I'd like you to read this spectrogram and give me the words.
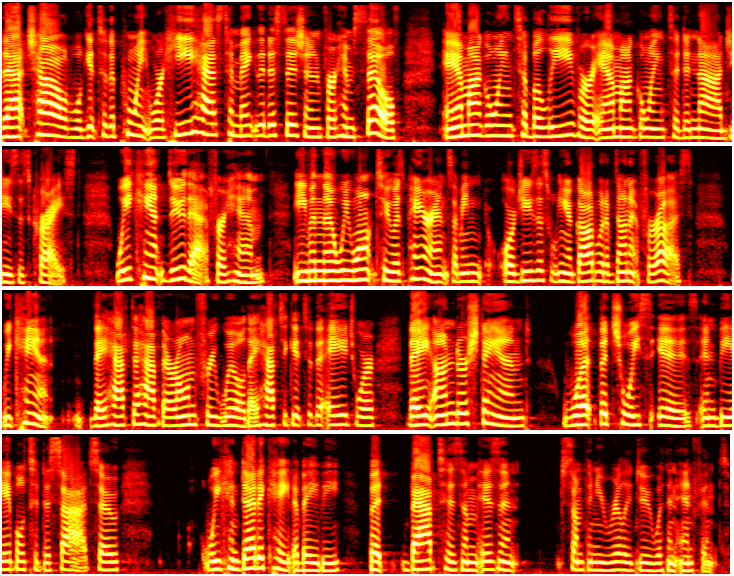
that child will get to the point where he has to make the decision for himself am I going to believe or am I going to deny Jesus Christ? We can't do that for him, even though we want to as parents. I mean, or Jesus, you know, God would have done it for us. We can't. They have to have their own free will. They have to get to the age where they understand what the choice is and be able to decide. So we can dedicate a baby, but baptism isn't something you really do with an infant.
